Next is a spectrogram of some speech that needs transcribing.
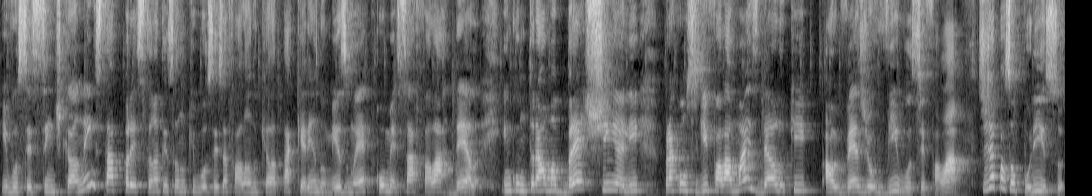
e você sente que ela nem está prestando atenção no que você está falando, que ela está querendo mesmo é começar a falar dela, encontrar uma brechinha ali para conseguir falar mais dela do que ao invés de ouvir você falar? Você já passou por isso?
